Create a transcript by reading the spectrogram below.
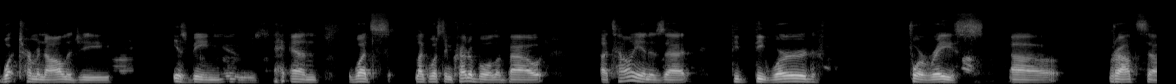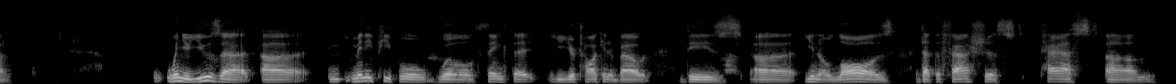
what terminology is being used and what's like what's incredible about Italian is that the, the word for race, uh, razza, when you use that, uh, many people will think that you're talking about these, uh, you know, laws that the fascists passed, um,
